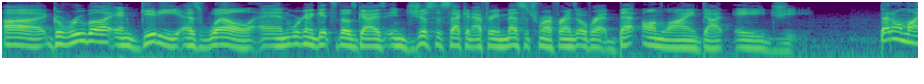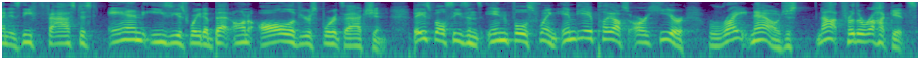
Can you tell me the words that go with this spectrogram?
uh, Garuba and Giddey as well, and we're going to get to those guys in just a second after a message from our friends over at BetOnline.ag. BetOnline is the fastest and easiest way to bet on all of your sports action. Baseball season's in full swing. NBA playoffs are here right now, just not for the Rockets.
